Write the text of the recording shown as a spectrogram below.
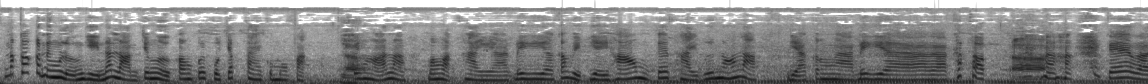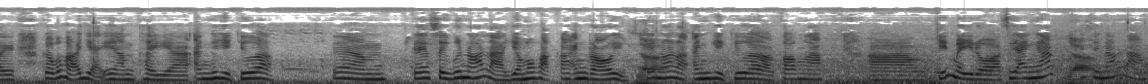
nó có cái năng lượng gì nó làm cho người con của cô chấp tay của mô phật dạ. Cái hỏi là mô phật thầy à, đi à, có việc gì không? Cái thầy vừa nói là dạ con à, đi khất thực À. cái rồi cô mới hỏi vậy thầy ăn cái gì chưa? Cái cái sư vừa nói là giờ mô phật con ăn rồi. Dạ. cái nói là ăn gì chưa? Con à, chế mì rồi sư ăn á. Dạ. cái sư nói là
